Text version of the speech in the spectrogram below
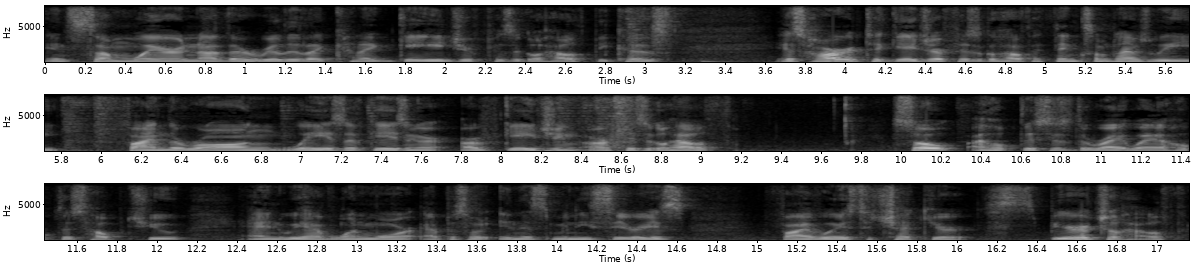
in some way or another. Really, like kind of gauge your physical health because it's hard to gauge our physical health. I think sometimes we find the wrong ways of gauging our, of gauging our physical health. So I hope this is the right way. I hope this helped you. And we have one more episode in this mini series: five ways to check your spiritual health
